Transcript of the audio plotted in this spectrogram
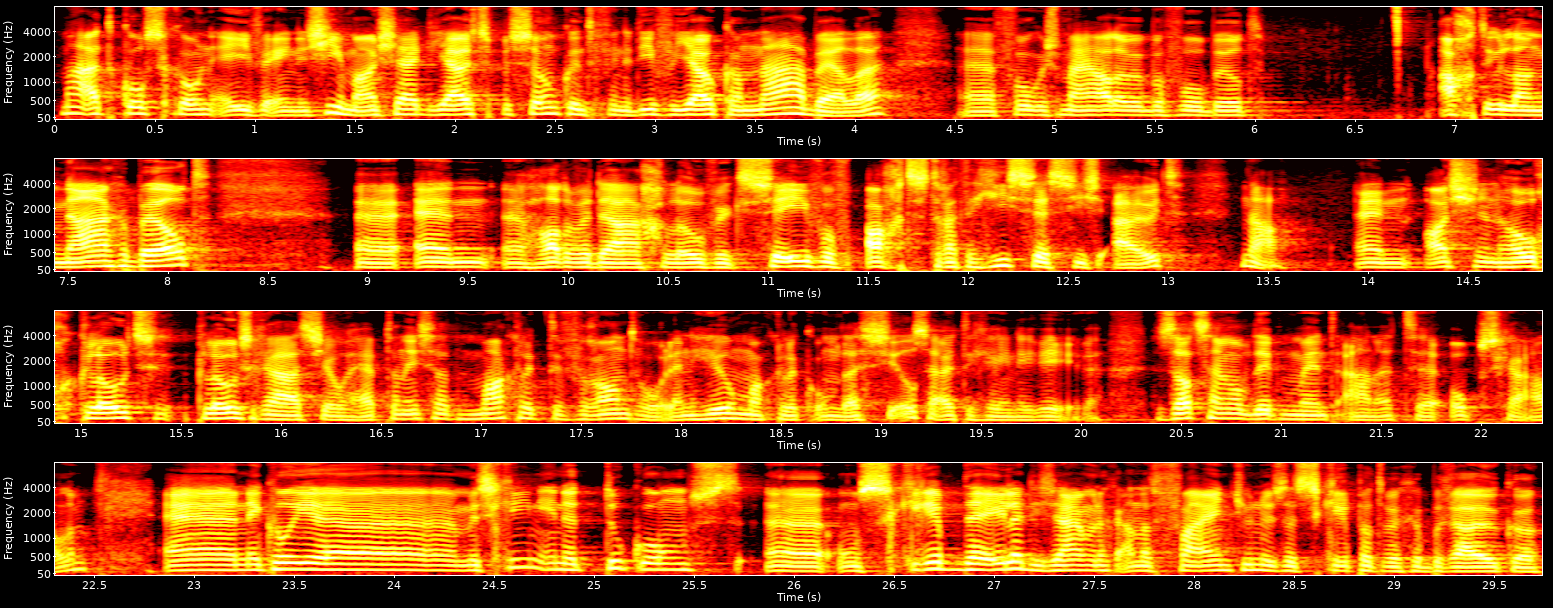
maar het kost gewoon even energie. Maar als jij de juiste persoon kunt vinden die voor jou kan nabellen. Uh, volgens mij hadden we bijvoorbeeld acht uur lang nagebeld. Uh, en uh, hadden we daar geloof ik zeven of acht strategie-sessies uit. Nou, en als je een hoge close, close ratio hebt, dan is dat makkelijk te verantwoorden en heel makkelijk om daar sales uit te genereren. Dus dat zijn we op dit moment aan het uh, opschalen. En ik wil je eh, misschien in de toekomst uh, ons script delen. Die zijn we nog aan het fine-tunen. Dus het script dat we gebruiken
